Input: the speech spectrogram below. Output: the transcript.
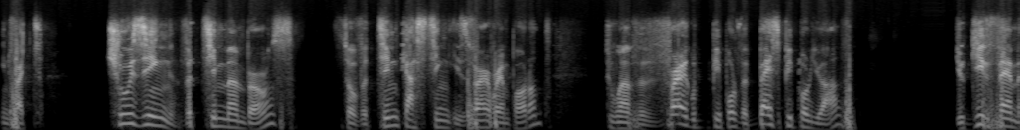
In fact, choosing the team members. So the team casting is very, very important to have the very good people, the best people you have. You give them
